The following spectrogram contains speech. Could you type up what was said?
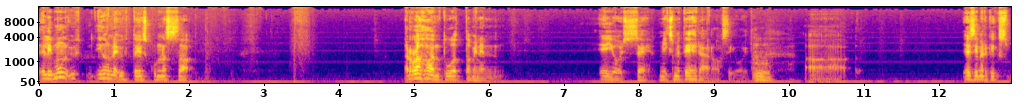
Eli mun yh- ihanne yhteiskunnassa rahan tuottaminen ei olisi se, miksi me tehdään asioita. Mm. Uh, esimerkiksi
